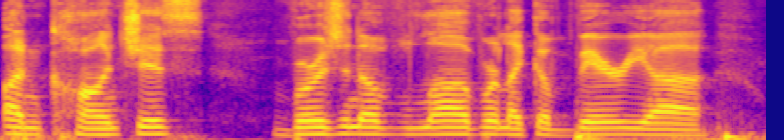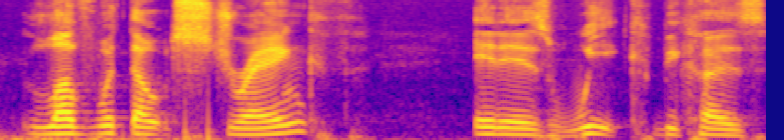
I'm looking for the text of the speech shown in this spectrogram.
unconscious version of love or like a very uh love without strength it is weak because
